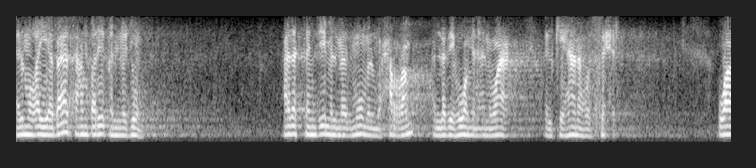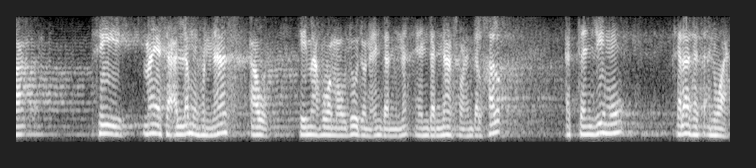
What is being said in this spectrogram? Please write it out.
المغيبات عن طريق النجوم. هذا التنجيم المذموم المحرم الذي هو من أنواع الكهانة والسحر. وفي ما يتعلمه الناس أو فيما هو موجود عند عند الناس وعند الخلق التنجيم ثلاثة أنواع.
